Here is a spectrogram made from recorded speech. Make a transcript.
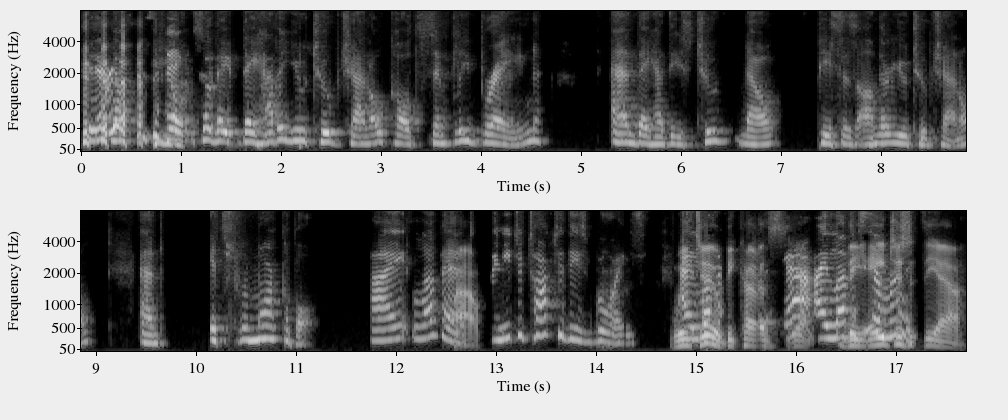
Very specific. so they they have a YouTube channel called Simply Brain, and they have these two now pieces on their YouTube channel, and it's remarkable. I love it. Wow. I need to talk to these boys. We I do because Yeah, I love the it so ages, much. yeah,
